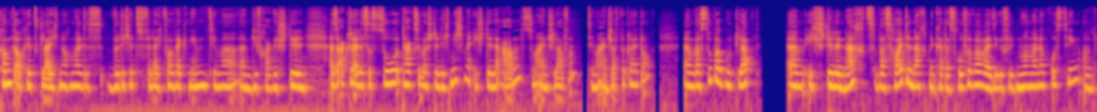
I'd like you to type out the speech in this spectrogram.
kommt auch jetzt gleich nochmal, das würde ich jetzt vielleicht vorwegnehmen, Thema ähm, die Frage Stillen. Also aktuell ist es so, tagsüber stille ich nicht mehr, ich stille abends zum Einschlafen, Thema Einschlafbegleitung, ähm, was super gut klappt. Ähm, ich stille nachts, was heute Nacht eine Katastrophe war, weil sie gefühlt nur an meiner Brust hing und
